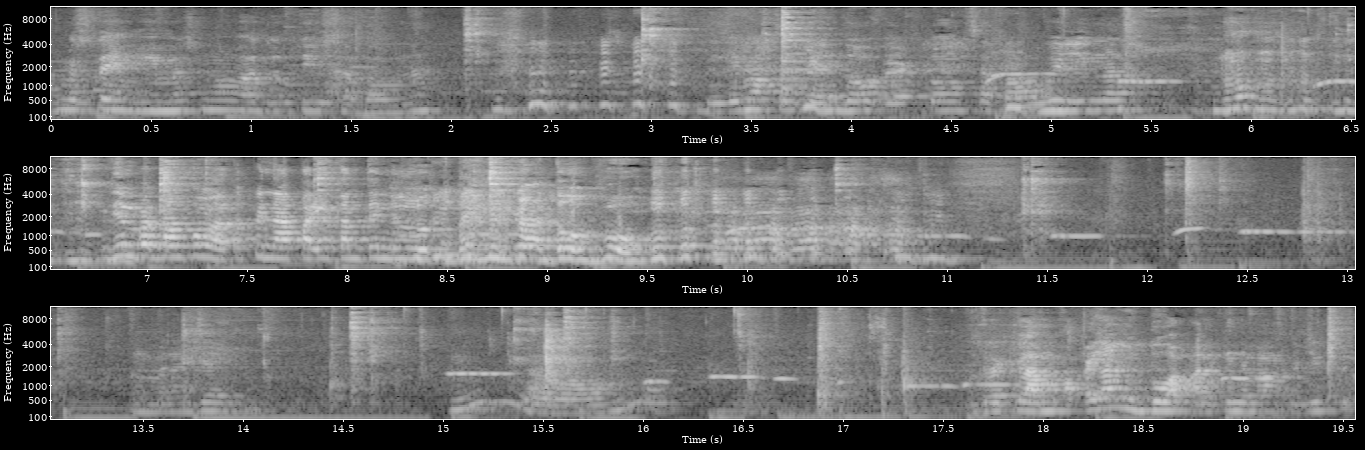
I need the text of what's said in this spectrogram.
Basta yung imas mo, adot yung sabaw na. Hindi makakendo over kung sabaw. Willing na. Hindi ba tang kumata, pinapaitan din yung luto ng adobo. Ang managay. Hmm, yum. Reklamo ka pa lang, duwa ka na kinamang ka dito.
